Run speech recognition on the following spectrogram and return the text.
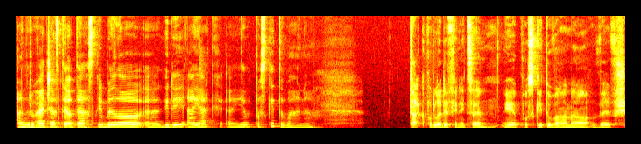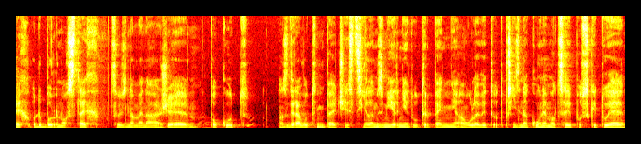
A druhá část té otázky bylo, eh, kdy a jak je poskytována. Tak podle definice je poskytována ve všech odbornostech, což znamená, že pokud zdravotní péči s cílem zmírnit utrpení a ulevit od příznaků nemoci poskytuje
